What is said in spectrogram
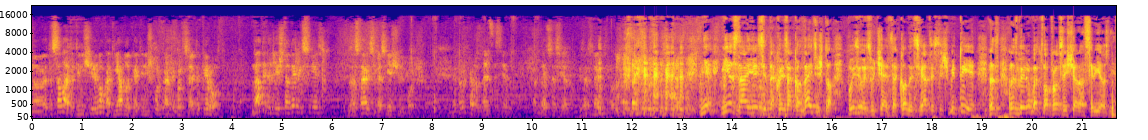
но это салат, это не черенок от яблока, это не шкурка от огурца, это пирог. Надо ли лишь таделик съесть? Заставить себя съесть чуть больше. Мне тоже кажется. Отдать соседу и заставить его. Не, не знаю, есть ли такой закон. Знаете что? Будем изучать законы святости Шмиты. Раз- разберем этот вопрос еще раз серьезнее.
